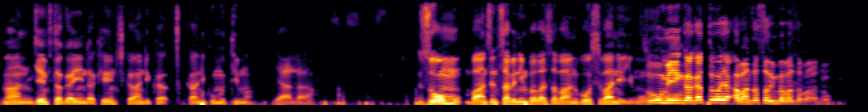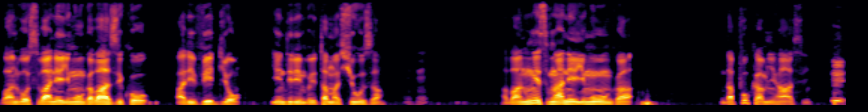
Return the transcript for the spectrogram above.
man njye mfite agahinda kenshi kandi ka- kandi ku mutima. Yala. Zomu mbanze nsabe n'imbabazi abantu bose baneye inkunga. Zuminga gatoya abanza asaba imbabazi abantu. Abantu bose baneye inkunga bazi ko ari video y'indirimbo yita amashyuza. Abantu mwese mwaneye inkunga ndapfukamye hasi. Eh.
